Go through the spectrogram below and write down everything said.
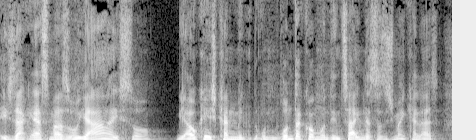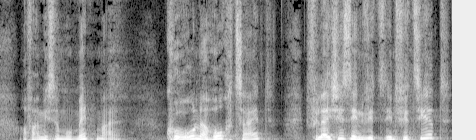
ich sag erstmal so, ja, ich so, ja, okay, ich kann mit run- runterkommen und ihnen zeigen, dass das nicht mein Keller ist. Auf einmal ich so, Moment mal, Corona-Hochzeit, vielleicht ist sie infiz- infiziert.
